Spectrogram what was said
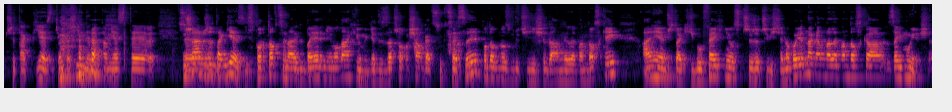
czy tak jest, czy ktoś inny, natomiast. E, Słyszałem, że tak jest i sportowcy tak. nawet w Bayernie Monachium, kiedy zaczął osiągać sukcesy, podobno zwrócili się do Anny Lewandowskiej, ale nie wiem, czy to jakiś był fake news, czy rzeczywiście, no bo jednak Anna Lewandowska zajmuje się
